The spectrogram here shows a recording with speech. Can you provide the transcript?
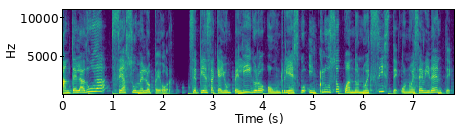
ante la duda se asume lo peor. Se piensa que hay un peligro o un riesgo incluso cuando no existe o no es evidente.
